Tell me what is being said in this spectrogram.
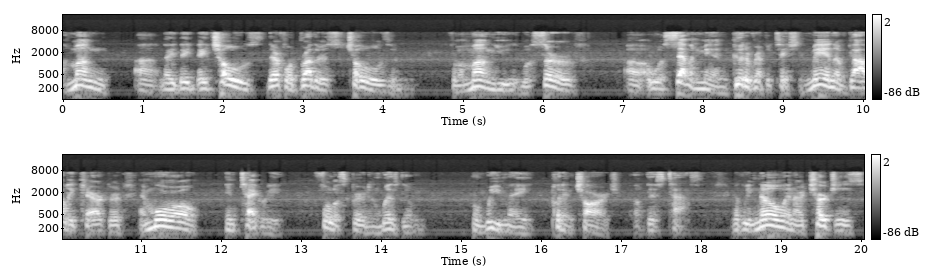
among uh, they, they, they chose, therefore, brothers chose and from among you will serve, uh, were seven men, good of reputation, men of godly character and moral integrity, full of spirit and wisdom, whom we may put in charge of this task. If we know in our churches,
